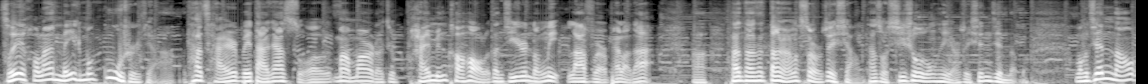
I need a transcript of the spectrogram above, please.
所以后来没什么故事讲，他才是被大家所慢慢的就排名靠后了。但其实能力，拉斐尔排老大啊，他他他当然了，岁数最小，他所吸收的东西也是最先进的嘛。往前挠，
